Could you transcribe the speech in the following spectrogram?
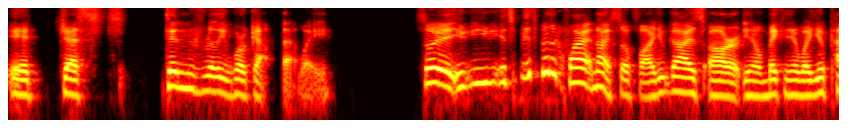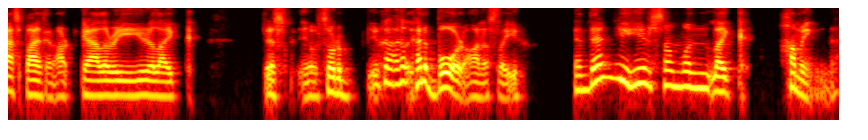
it just didn't really work out that way. So yeah, you, you, it's it's been a quiet night so far. You guys are you know making your way. You pass by like an art gallery. You're like just you know sort of you're kind of, bored, honestly. And then you hear someone like humming.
